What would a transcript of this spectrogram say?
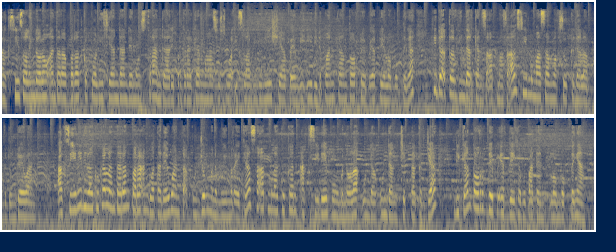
Aksi saling dorong antara aparat kepolisian dan demonstran dari Pergerakan Mahasiswa Islam Indonesia PMII di depan kantor DPRD Lombok Tengah tidak terhindarkan saat masa aksi memasang masuk ke dalam gedung dewan. Aksi ini dilakukan lantaran para anggota dewan tak kunjung menemui mereka saat melakukan aksi demo menolak Undang-Undang Cipta Kerja di kantor DPRD Kabupaten Lombok Tengah.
